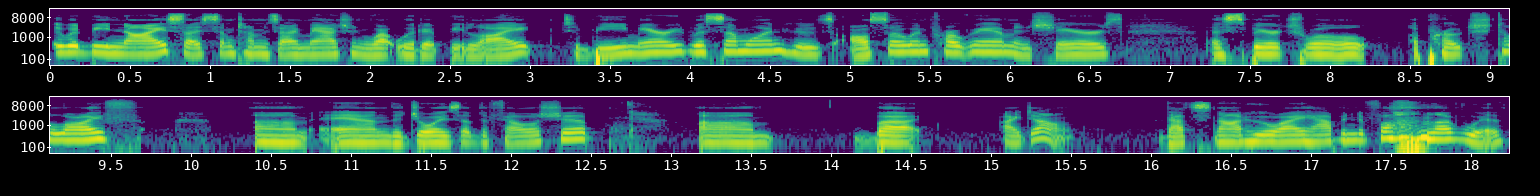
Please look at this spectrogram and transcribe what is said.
it would be nice. I sometimes I imagine what would it be like to be married with someone who's also in program and shares a spiritual approach to life um, and the joys of the fellowship. Um, but I don't. That's not who I happen to fall in love with.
